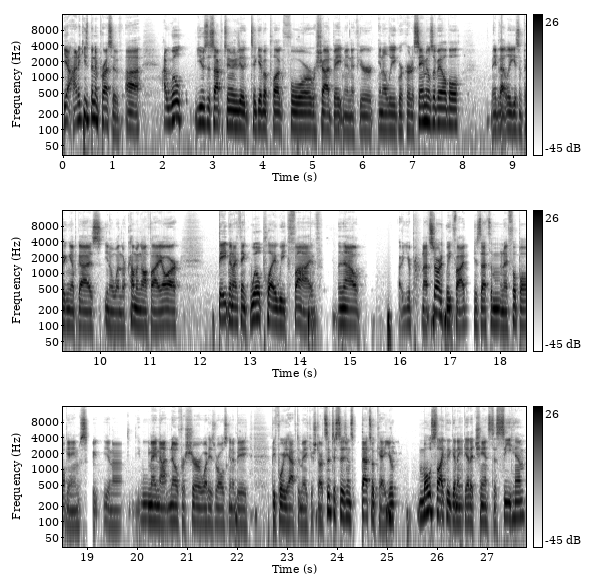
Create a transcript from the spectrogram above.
Yeah, Heinicke's been impressive. Uh, I will use this opportunity to, to, give a plug for Rashod Bateman. If you're in a league where Curtis Samuel's available, maybe that league isn't picking up guys, you know, when they're coming off IR. Bateman, I think, will play week five. Now, Uh, you're not starting week five because that's the Monday Night Football games. You know, we may not know for sure what his role is going to be before you have to make your start sit decisions. That's okay. You're most likely going to get a chance to see him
